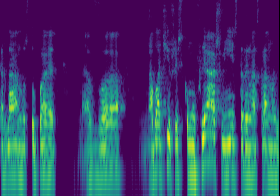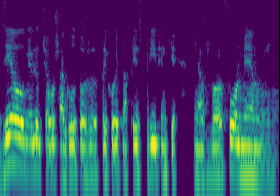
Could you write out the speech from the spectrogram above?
Эрдоган выступает в облачившись в камуфляж, министр иностранных дел Мевлют Чавушаглу тоже приходит на пресс-брифинги в форме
